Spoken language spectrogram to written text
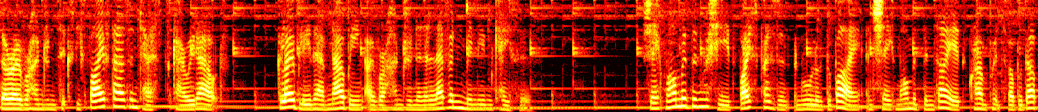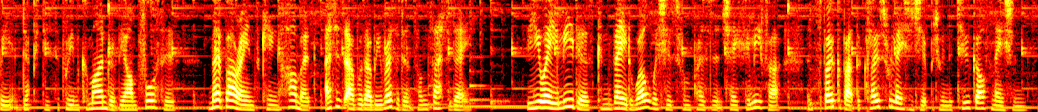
There are over 165,000 tests carried out. Globally, there have now been over 111 million cases. Sheikh Mohammed bin Rashid, Vice President and ruler of Dubai, and Sheikh Mohammed bin Zayed, Crown Prince of Abu Dhabi and Deputy Supreme Commander of the Armed Forces, met Bahrain's King Hamad at his Abu Dhabi residence on Saturday. The UAE leaders conveyed well wishes from President Sheikh Khalifa and spoke about the close relationship between the two Gulf nations.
